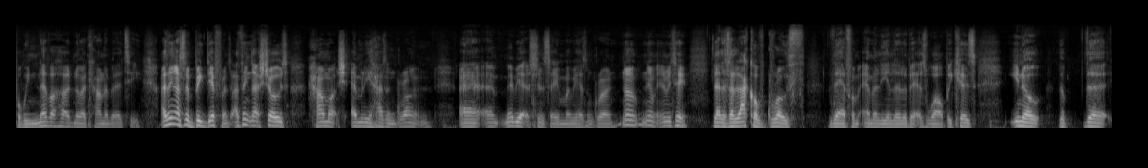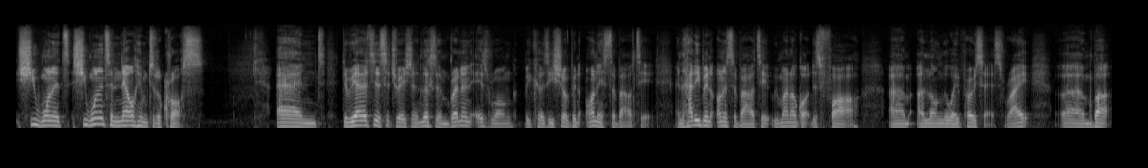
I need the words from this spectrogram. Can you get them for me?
but we never heard no accountability. I think that's a big difference. I think that shows how much Emily hasn't grown. Uh, uh, maybe I shouldn't say maybe hasn't grown. No, no, let me say that there's a lack of growth there from Emily a little bit as well because you know the the she wanted she wanted to nail him to the cross and the reality of the situation is listen, Brennan is wrong because he should have been honest about it. And had he been honest about it, we might not got this far um, along the way process, right? Um, but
